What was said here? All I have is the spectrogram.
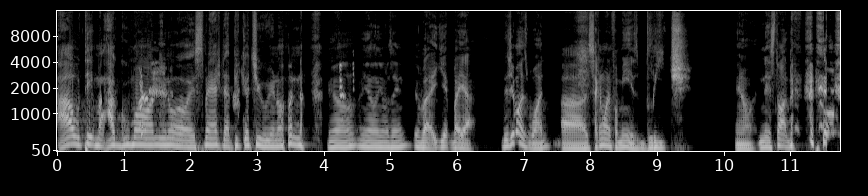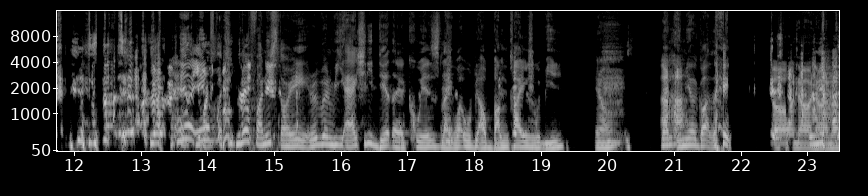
I would take my Agumon, you know, smash that Pikachu, you know, you know, you know, you know what I'm saying. But yeah, but yeah, Digimon is one. Uh, second one for me is Bleach. You know, and it's not. it's not you know, you know, you know, funny story. When we actually did like a quiz, like what would be our bankais would be. You know, then Uh-huh. Emil got like Oh, no, no, no.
